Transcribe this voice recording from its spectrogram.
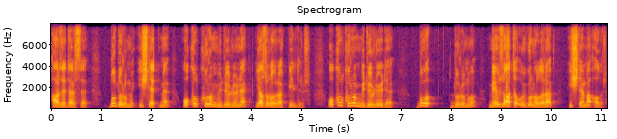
arz ederse bu durumu işletme okul kurum müdürlüğüne yazılı olarak bildirir. Okul kurum müdürlüğü de bu durumu mevzuata uygun olarak işleme alır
